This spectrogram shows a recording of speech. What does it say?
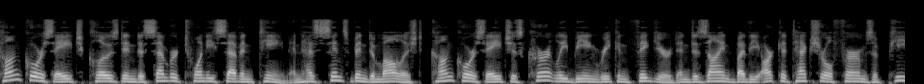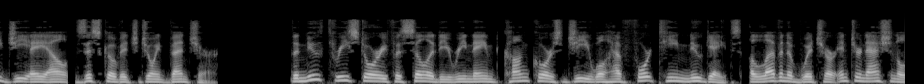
Concourse H closed in December 2017 and has since been demolished. Concourse H is currently being reconfigured and designed by the architectural firms of PGAL, Zyscovich joint venture. The new three-story facility renamed Concourse G will have 14 new gates, 11 of which are international,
